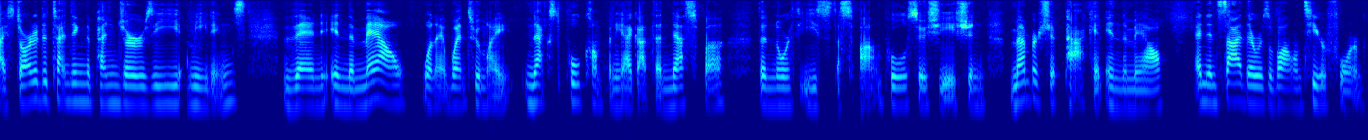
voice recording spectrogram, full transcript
I started attending the Penn Jersey meetings. Then in the mail, when I went to my next pool company, I got the NESPA, the Northeast Spa and Pool Association membership packet in the mail. And inside there was a volunteer form.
